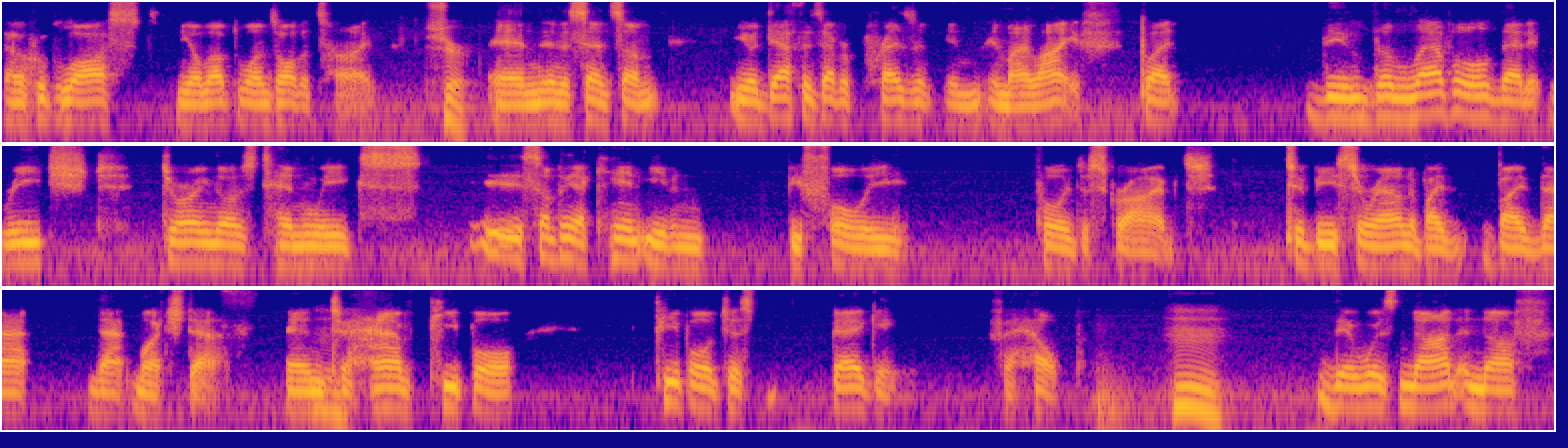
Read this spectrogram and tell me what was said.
uh, who've lost you know loved ones all the time. Sure. And in a sense, um, you know, death is ever present in in my life, but the the level that it reached during those ten weeks is something I can't even be fully fully described. To be surrounded by by that that much death and mm. to have people people just begging for help. Hmm. There was not enough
